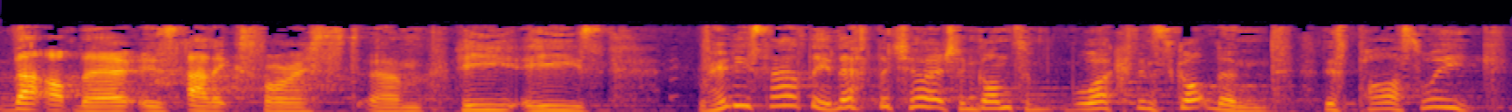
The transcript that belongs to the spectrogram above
that up there is Alex Forrest. Um, he, he's really sadly left the church and gone to work in Scotland this past week.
